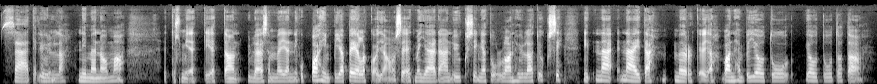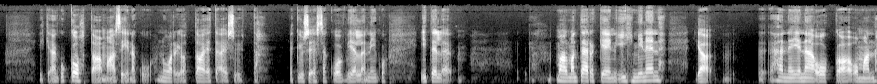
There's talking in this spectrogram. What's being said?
säätelyyn. Kyllä, nimenomaan. Että jos miettii, että on yleensä meidän niin kuin pahimpia pelkoja on se, että me jäädään yksin ja tullaan hylätyksi, niin nä, näitä mörköjä vanhempi joutuu, joutuu tota, ikään kuin kohtaamaan siinä, kun nuori ottaa etäisyyttä. Ja kyseessä, kun on vielä niin kuin itselle maailman tärkein ihminen ja hän ei enää olekaan oman,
